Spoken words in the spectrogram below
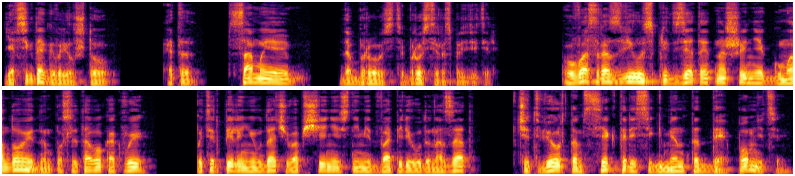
Я всегда говорил, что это самые... Да бросьте, бросьте, распорядитель. У вас развилось предвзятое отношение к гуманоидам после того, как вы потерпели неудачу в общении с ними два периода назад в четвертом секторе сегмента D, помните?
